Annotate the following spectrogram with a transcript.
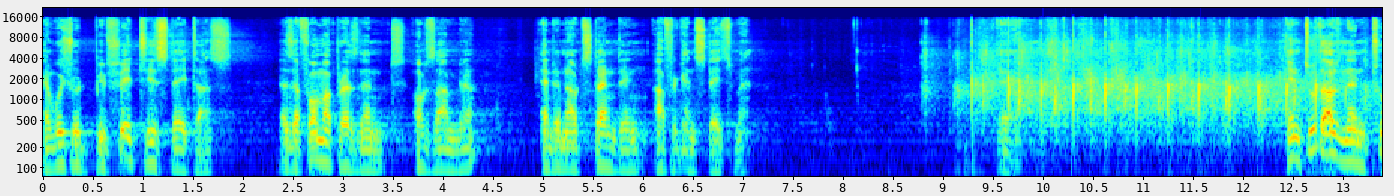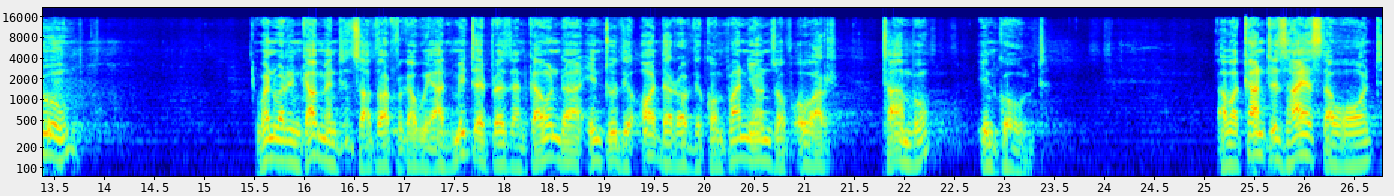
and which would befit his status as a former president of Zambia and an outstanding African statesman. Yeah. In 2002, when we were in government in South Africa, we admitted President Kaunda into the Order of the Companions of OR Tambo in gold. Our country's highest award,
